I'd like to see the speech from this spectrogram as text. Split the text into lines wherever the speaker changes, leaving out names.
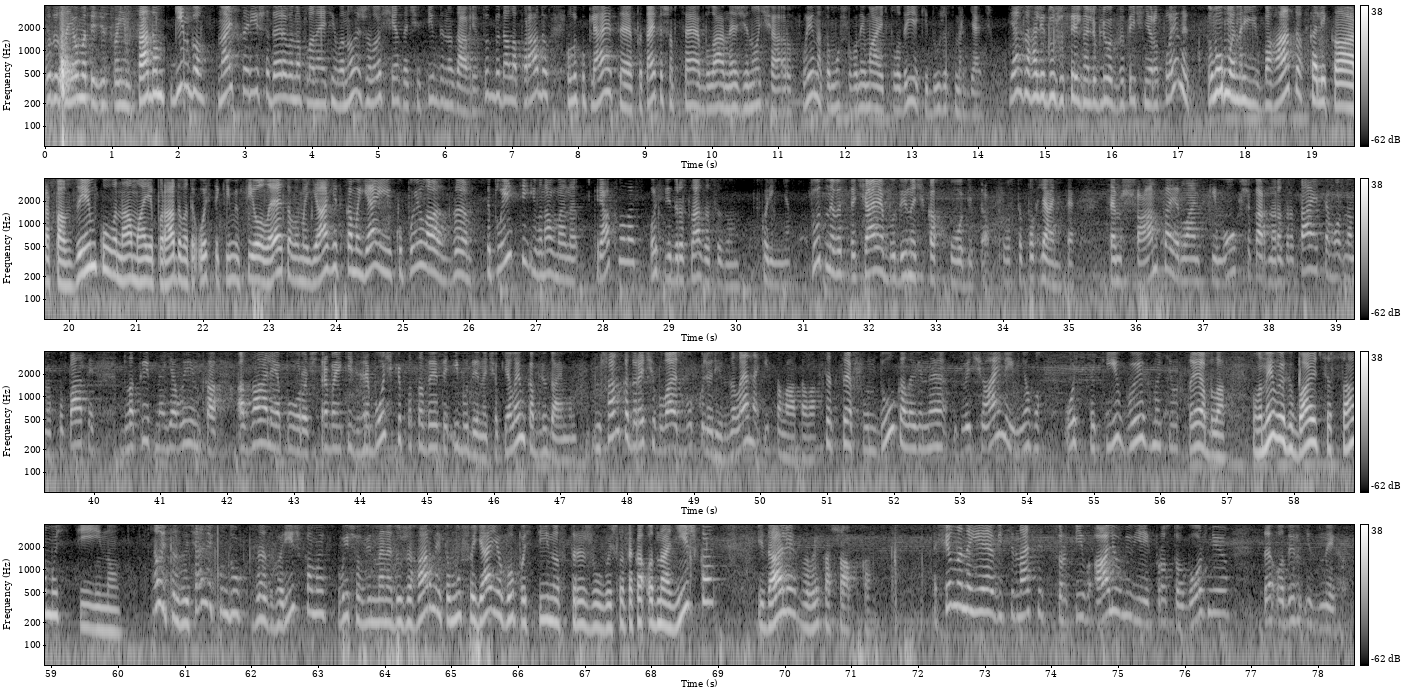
Буду знайомити зі своїм садом. Гінго найстаріше дерево на планеті. Воно жило ще за часів динозаврів. Тут би дала пораду, коли купляєте, питайте, щоб це була не жіноча рослина, тому що вони мають плоди, які дуже смердять. Я взагалі дуже сильно люблю екзотичні рослини, тому в мене їх багато. Калікарпа взимку вона має порадувати ось такими фіолетовими ягідками. Я її купила з теплиці, і вона в мене крякнулась. Ось відросла за сезон з коріння. Тут не вистачає будиночка хобіта. Просто погляньте. Це мшанка, ірландський мох, шикарно розростається, можна наступати. Блакитна ялинка, азалія поруч. Треба якісь грибочки посадити і будиночок. Ялинка Diamond. Мшанка, до речі, буває двох кольорів: зелена і салатова. Це це фундук, але він не звичайний. В нього ось такі вигнуті стебла. Вони вигибаються самостійно. Ну і це звичайний фундук вже з горішками. Вийшов він в мене дуже гарний, тому що я його постійно стрижу. Вийшла така одна ніжка і далі велика шапка. А ще в мене є 18 сортів аліумів, я їх просто обожнюю. Це один із них.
